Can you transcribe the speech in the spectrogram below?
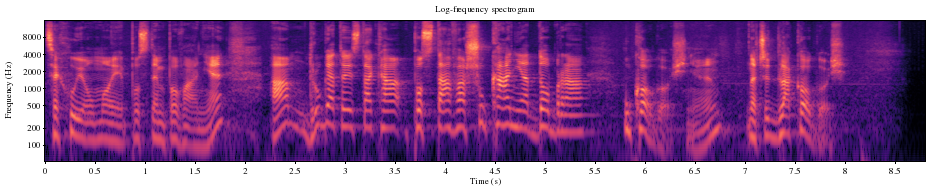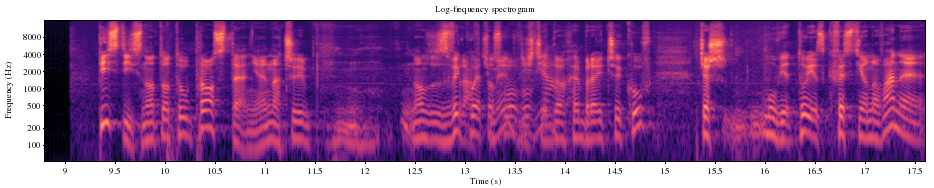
cechują moje postępowanie, a druga to jest taka postawa szukania dobra u kogoś, nie? Znaczy dla kogoś. Pistis, no to tu proste, nie? Znaczy, no zwykłe to słowo liście do hebrajczyków. Chociaż mówię, tu jest kwestionowane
